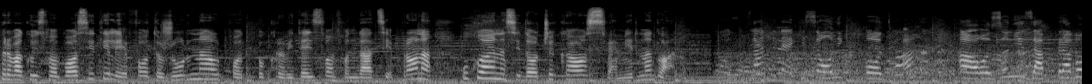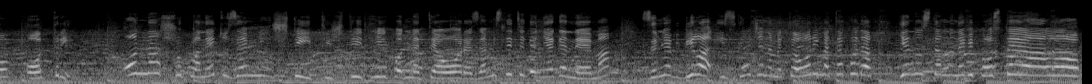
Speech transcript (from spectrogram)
Prva koju smo posjetili je fotožurnal pod pokroviteljstvom fondacije Prona u kojoj nas je dočekao svemir na dlanu. Znate da je kiseonik O2, a ozon je zapravo O3 on našu planetu Zemlju štiti, štiti ih od meteora. Zamislite da njega nema, Zemlja bi bila izgrađena meteorima, tako da jednostavno ne bi postojalo e,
